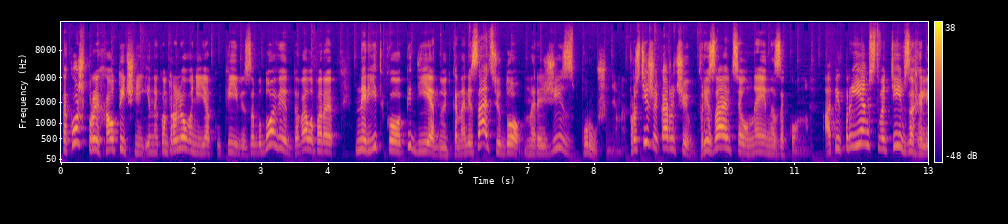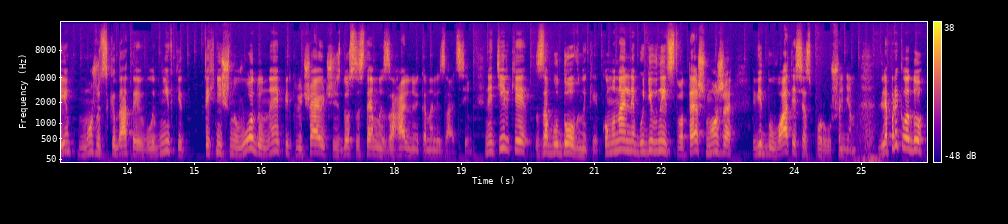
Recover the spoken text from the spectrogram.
Також при хаотичній і неконтрольованій, як у Києві, забудові, девелопери нерідко під'єднують каналізацію до мережі з порушеннями. Простіше кажучи, врізаються у неї незаконно. А підприємства ті взагалі можуть скидати в ливнівки технічну воду, не підключаючись до системи загальної каналізації. Не тільки забудовники, комунальне будівництво теж може відбуватися з порушенням. Для прикладу,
